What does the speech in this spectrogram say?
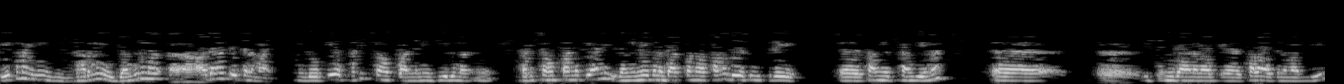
ඒකමයි මේ ධර්මයේ ගැඹුරම අදහස එතනමයි. මේ ලෝකයේ පටිච්චසමුප්පන්න මේ සියලුම මේ පටිච්චසමුප්පන්න කියන්නේ දැන් මේකම දක්වනවා සමුදය සූත්‍රයේ සංයුත් සංගේම ඉස්නිදානමක් සලායතන මැද්දේ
